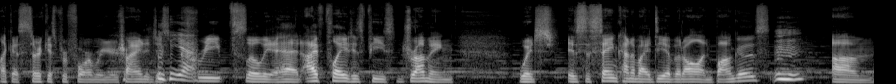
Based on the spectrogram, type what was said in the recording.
like a circus performer. You're trying to just Yeah. creep slowly ahead. I've played his piece drumming, which is the same kind of idea but all on bongos. Um,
